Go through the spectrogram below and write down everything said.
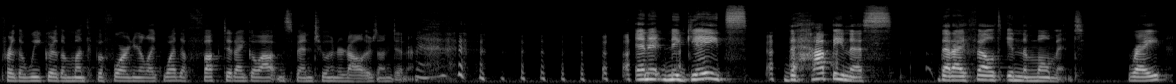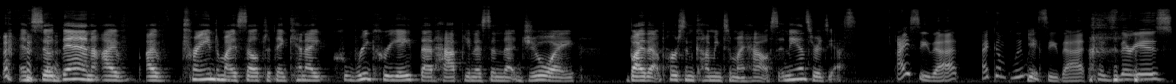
for the week or the month before and you're like why the fuck did i go out and spend $200 on dinner and it negates the happiness that i felt in the moment right and so then i've i've trained myself to think can i recreate that happiness and that joy by that person coming to my house and the answer is yes I see that. I completely see that because there is,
